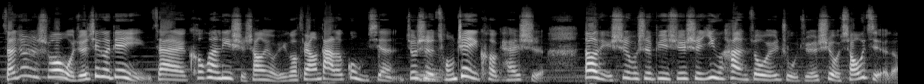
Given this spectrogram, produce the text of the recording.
咱就是说，我觉得这个电影在科幻历史上有一个非常大的贡献，就是从这一刻开始，到底是不是必须是硬汉作为主角是有消解的？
